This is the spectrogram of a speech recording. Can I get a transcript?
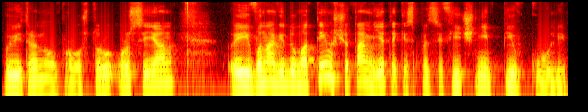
повітряного простору росіян. І вона відома тим, що там є такі специфічні півкулі,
